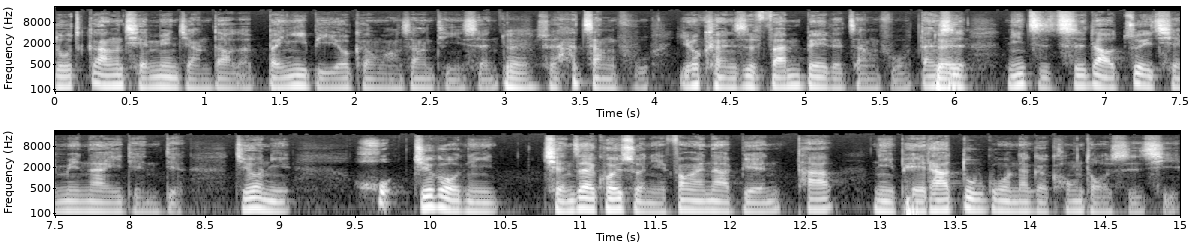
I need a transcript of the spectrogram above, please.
如刚刚前面讲到的，本益比有可能往上提升，对所以它涨幅有可能是翻倍的涨幅，但是你只吃到最前面那一点点，结果你或结果你潜在亏损你放在那边，它你陪他度过那个空头时期，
